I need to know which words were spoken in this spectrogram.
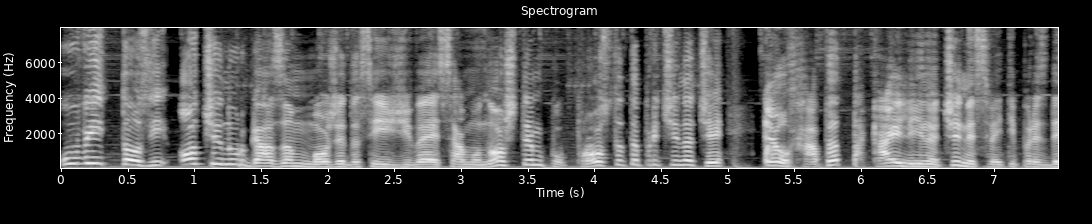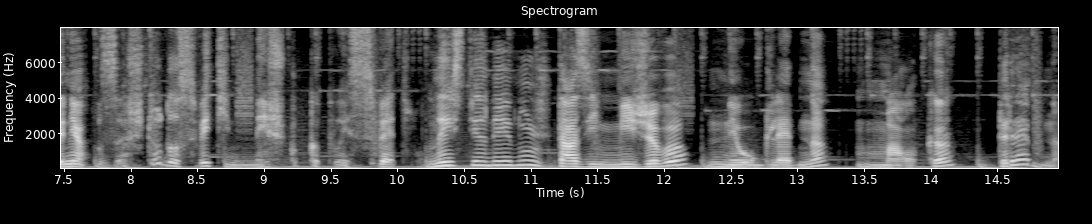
Уви, този очен оргазъм може да се изживее само нощем по простата причина, че елхата така или иначе не свети през деня. Защо да свети нещо като е светло? Наистина не е нужно. Тази мижава, неогледна, малка, дребна,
